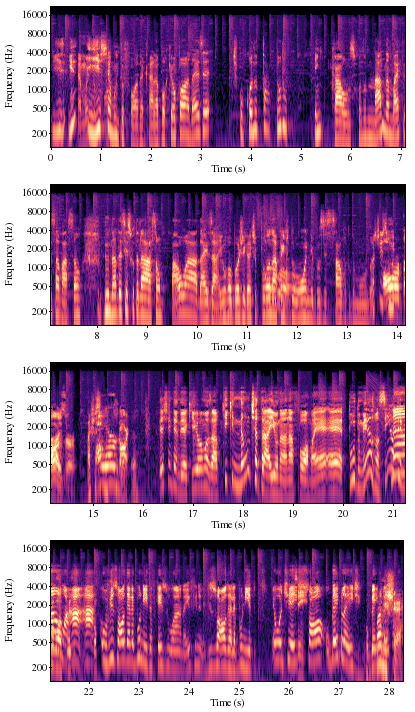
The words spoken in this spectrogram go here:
E, e- É muito e isso é muito foda, cara, porque o Power 10 é tipo quando tá tudo em caos, quando nada mais tem salvação, do nada você escuta da ação Power 10 e o robô gigante pula na frente do ônibus e salva todo mundo. Acho isso muito, acho isso Power muito. Deixa eu entender aqui, ô Mozart, o que, que não te atraiu na, na forma? É, é tudo mesmo assim ou teve Não, alguma coisa? a- a- o visual dela é bonito, eu fiquei zoando. Aí o vi- visual dela é bonito. Eu odiei Sim. só o Beyblade. O, O Beyblade Punisher.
